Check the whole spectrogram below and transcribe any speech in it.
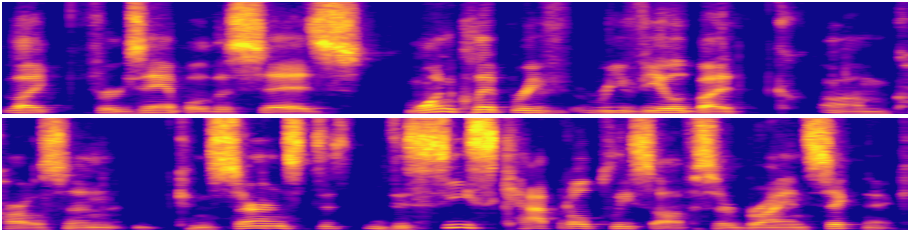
like for example, this says one clip re- revealed by um, Carlson concerns de- deceased Capitol Police Officer Brian Sicknick.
